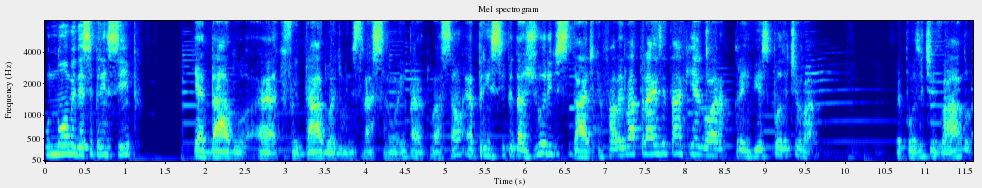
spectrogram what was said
O nome desse princípio, que é dado, é, que foi dado à administração aí para atuação, é o princípio da juridicidade, que eu falei lá atrás e está aqui agora, previsto positivado. Foi positivado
